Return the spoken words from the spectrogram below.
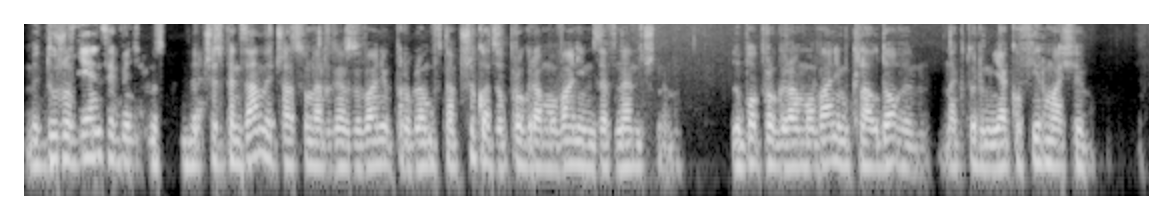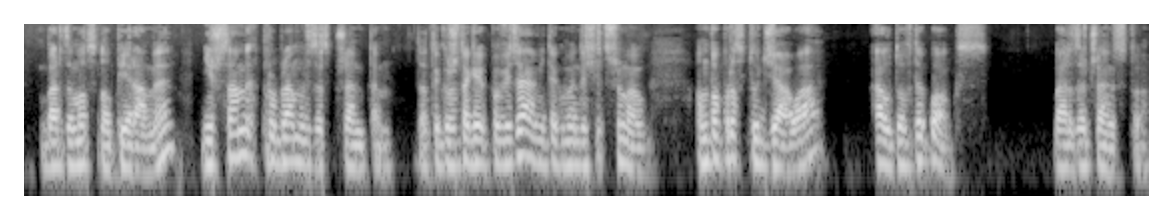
My dużo więcej będziemy czy spędzamy czasu na rozwiązywaniu problemów na przykład z oprogramowaniem zewnętrznym lub oprogramowaniem cloudowym, na którym jako firma się bardzo mocno opieramy, niż samych problemów ze sprzętem. Dlatego, że tak jak powiedziałem i tak będę się trzymał, on po prostu działa out of the box. Bardzo często.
